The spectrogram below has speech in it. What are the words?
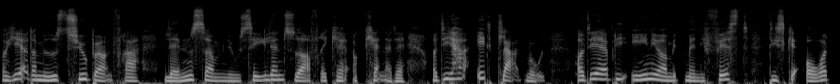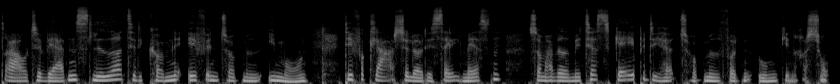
og her der mødes 20 børn fra lande som New Zealand, Sydafrika og Kanada. Og de har et klart mål, og det er at blive enige om et manifest, de skal overdrage til verdens ledere til det kommende FN-topmøde i morgen. Det forklarer Charlotte Sal Madsen, som har været med til at skabe det her topmøde for den unge generation.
